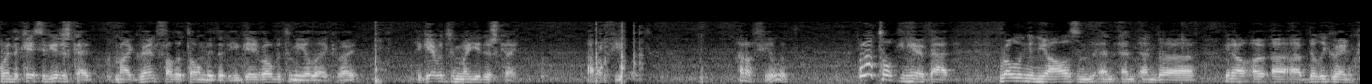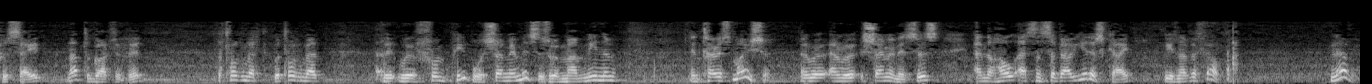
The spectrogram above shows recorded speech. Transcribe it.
or in the case of Yiddishkeit, my grandfather told me that he gave over to me a leg, right? He gave it to me my Yiddishkeit. I don't feel it. I don't feel it. We're not talking here about rolling in the aisles and, and, and, and uh, you know, a, a, Billy Graham crusade. Not to God forbid. We're talking about, we're talking about, we're from people, we're Shemay Mitzvahs, we're Maminim in Toras Moshe. And we're, and we're Mitzvahs, and the whole essence of our Yiddishkeit, we've never felt. Never.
